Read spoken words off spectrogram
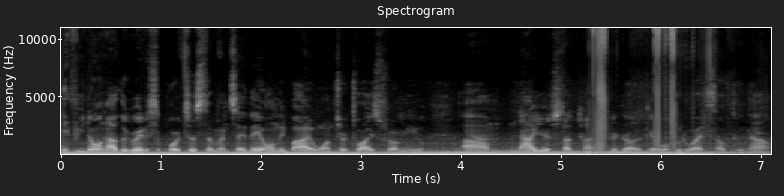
if you don't have the greatest support system and say they only buy once or twice from you, um, now you're stuck trying to figure out, okay, well, who do I sell to now?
